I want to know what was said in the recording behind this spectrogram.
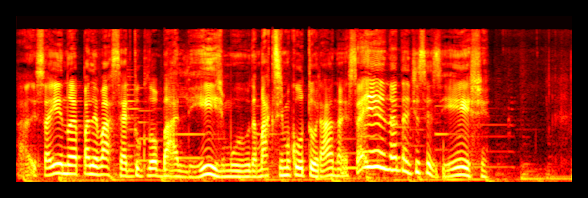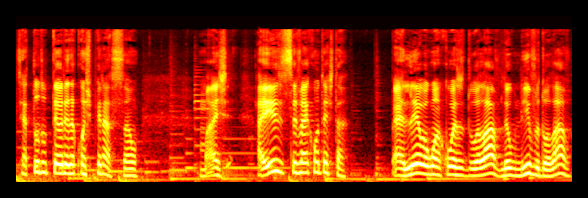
Ah, isso aí não é para levar a sério do globalismo, da marxismo cultural, não. Isso aí nada disso existe. Isso é tudo teoria da conspiração. Mas aí você vai contestar. É, leu alguma coisa do Olavo? Leu um livro do Olavo?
